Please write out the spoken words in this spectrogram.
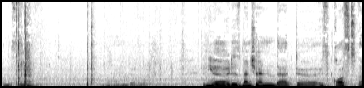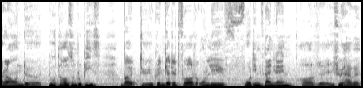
open the seal. And uh, in here it is mentioned that uh, it costs around uh, 2000 rupees but you can get it for only 14.99 or if you have a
